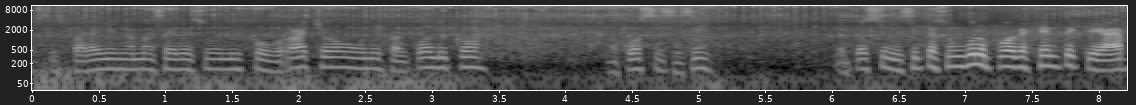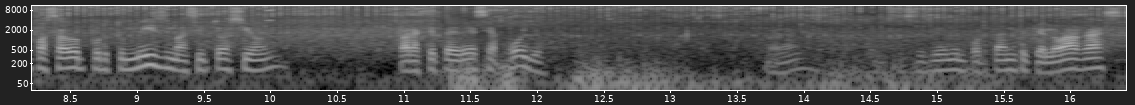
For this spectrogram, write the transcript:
Entonces para ellos nada más eres un hijo borracho, un hijo alcohólico o cosas así. Entonces necesitas un grupo de gente que haya pasado por tu misma situación para que te dé ese apoyo. Entonces es bien importante que lo hagas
